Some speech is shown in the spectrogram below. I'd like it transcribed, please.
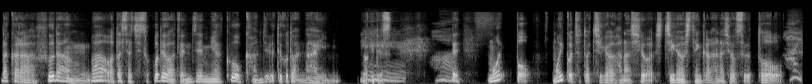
だから普段は私たちそこでは全然脈を感じるってことはないわけです。ええはいで。もう一歩、もう一個ちょっと違う話を、違う視点から話をすると、はい。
